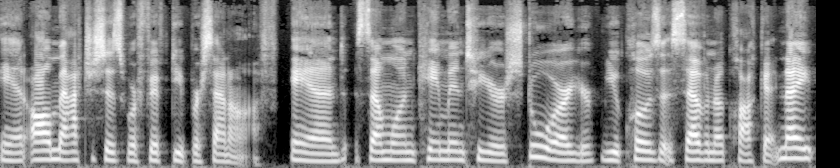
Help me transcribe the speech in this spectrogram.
and all mattresses were 50% off. And someone came into your store, you you close at seven o'clock at night.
